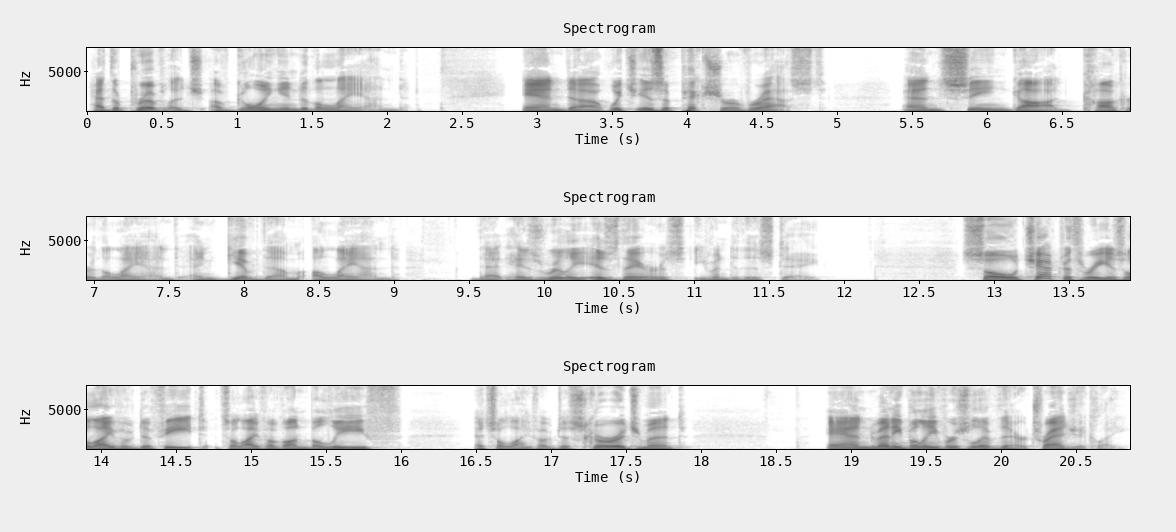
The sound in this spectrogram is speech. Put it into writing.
had the privilege of going into the land, and uh, which is a picture of rest and seeing God conquer the land and give them a land that has really is theirs even to this day. So chapter 3 is a life of defeat, it's a life of unbelief, it's a life of discouragement, and many believers live there tragically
